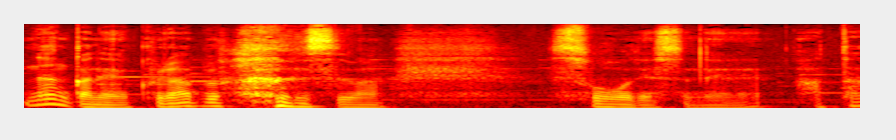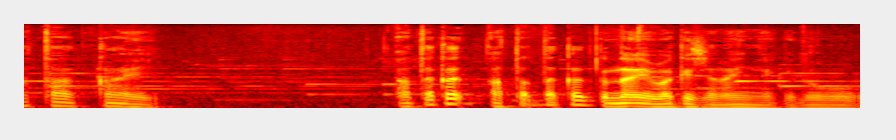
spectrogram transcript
なんかねクラブハウスはそうですね暖かい暖か暖かくないわけじゃないんだけど、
